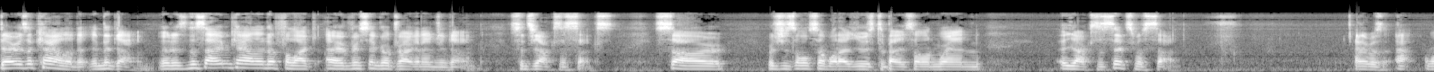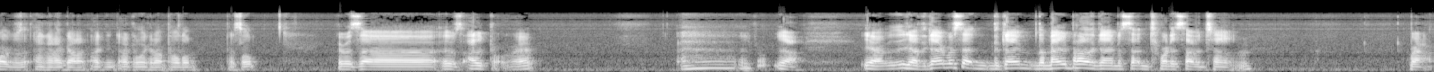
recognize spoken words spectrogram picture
There is a calendar in the game. It is the same calendar for like every single Dragon Engine game since Yakuza Six. So, which is also what I used to base on when Yakuza Six was set. And it was uh, what was it? Hang on, I got it. I can, I can look it up. Hold on, whistle. It was uh, it was April, right? Uh, April, yeah. Yeah, yeah. The game was set. The game, the main part of the game was set in 2017. Wow.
